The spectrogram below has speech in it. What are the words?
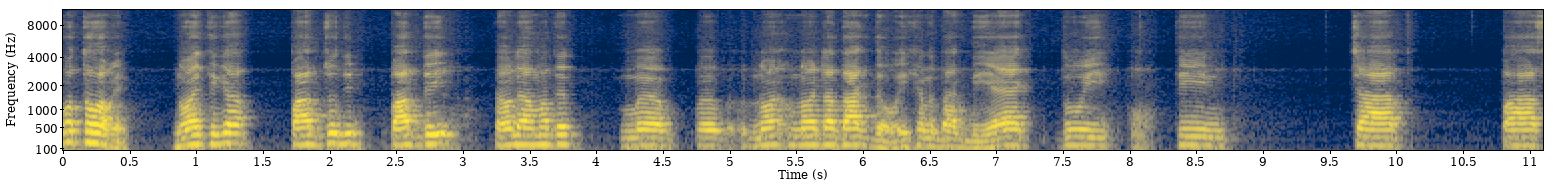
কত হবে? নয় থেকে পাঁচ যদি বাদ দিই, তাহলে আমাদের নয়- নয়টা দাগ দাও এখানে দাগ দিই। এক, দুই, তিন চার, পাঁচ,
